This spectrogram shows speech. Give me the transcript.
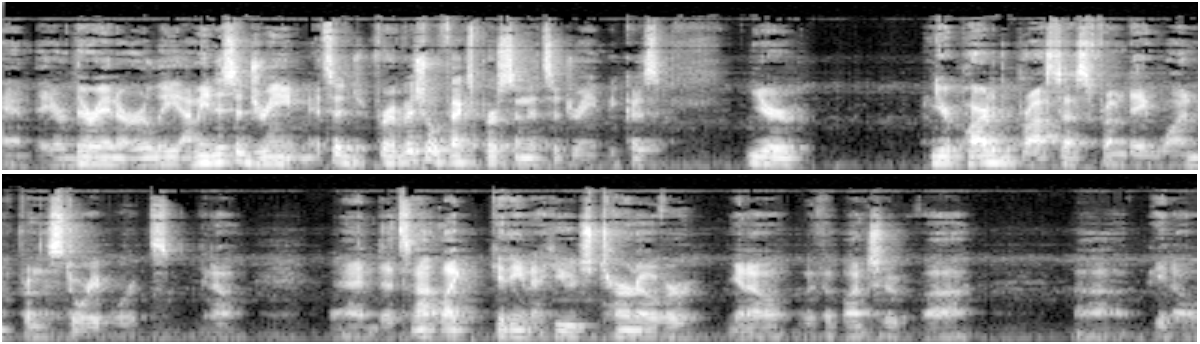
and they are they're in early. I mean, it's a dream. It's a for a visual effects person, it's a dream because you're you're part of the process from day one, from the storyboards, you know, and it's not like getting a huge turnover, you know, with a bunch of uh, uh, you know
